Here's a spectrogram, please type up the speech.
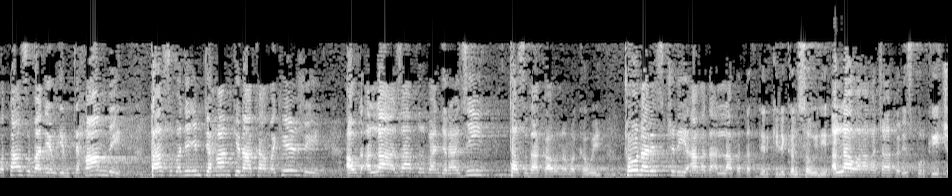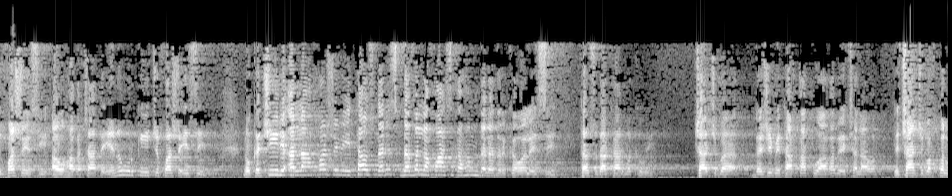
په تاسو باندې یو امتحان دی تاسو به دې امتحان کې ناکامه کیږئ او د الله عذاب در باندې راځي تاسو دا کارونه مه کوئ ټوله رزق چې دی هغه د الله په تقدیر کې لیکل سوی دی الله و هغه چا ته رزق ورکوي چې خوښ یې سي او هغه چا ته یې نه ورکوي چې خوښ یې سي نو که چیرې الله خوښ وي تاسو ته رزق د بل له خوا څخه هم دله درکولی سي تاسو دا کار مه کوئ چا چې به د ژبې طاقت و هغه به یې چلاوه د چا چې به خپل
